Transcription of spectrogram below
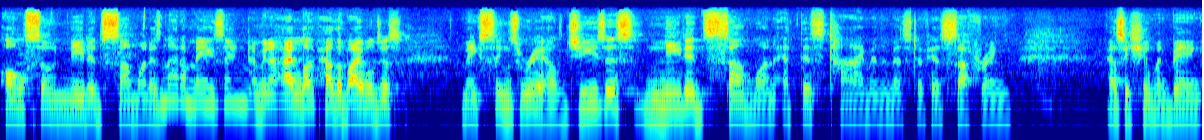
also needed someone. Isn't that amazing? I mean, I love how the Bible just makes things real. Jesus needed someone at this time in the midst of his suffering as a human being,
